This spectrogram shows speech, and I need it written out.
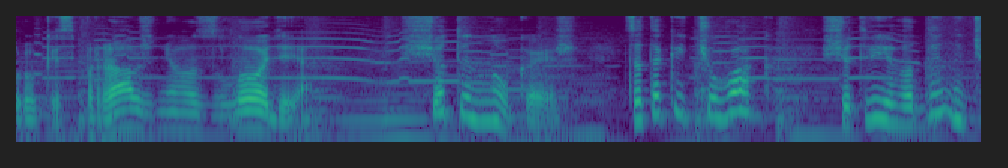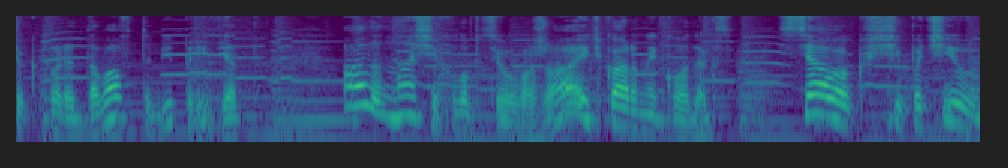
у руки справжнього злодія. Що ти нукаєш? Це такий чувак, що твій годинничок передавав тобі привіт. Але наші хлопці вважають карний кодекс. Сявок щіпачів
